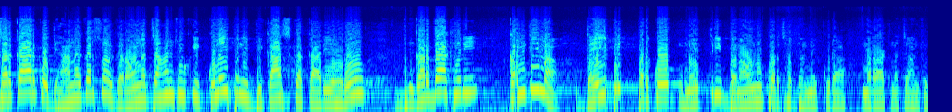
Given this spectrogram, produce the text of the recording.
सरकारको ध्यान आकर्षण गराउन चाहन्छु कि कुनै पनि विकासका कार्यहरू गर्दाखेरि कम्तीमा दैविक प्रकोप मैत्री बनाउनुपर्छ भन्ने कुरा म राख्न चाहन्छु।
